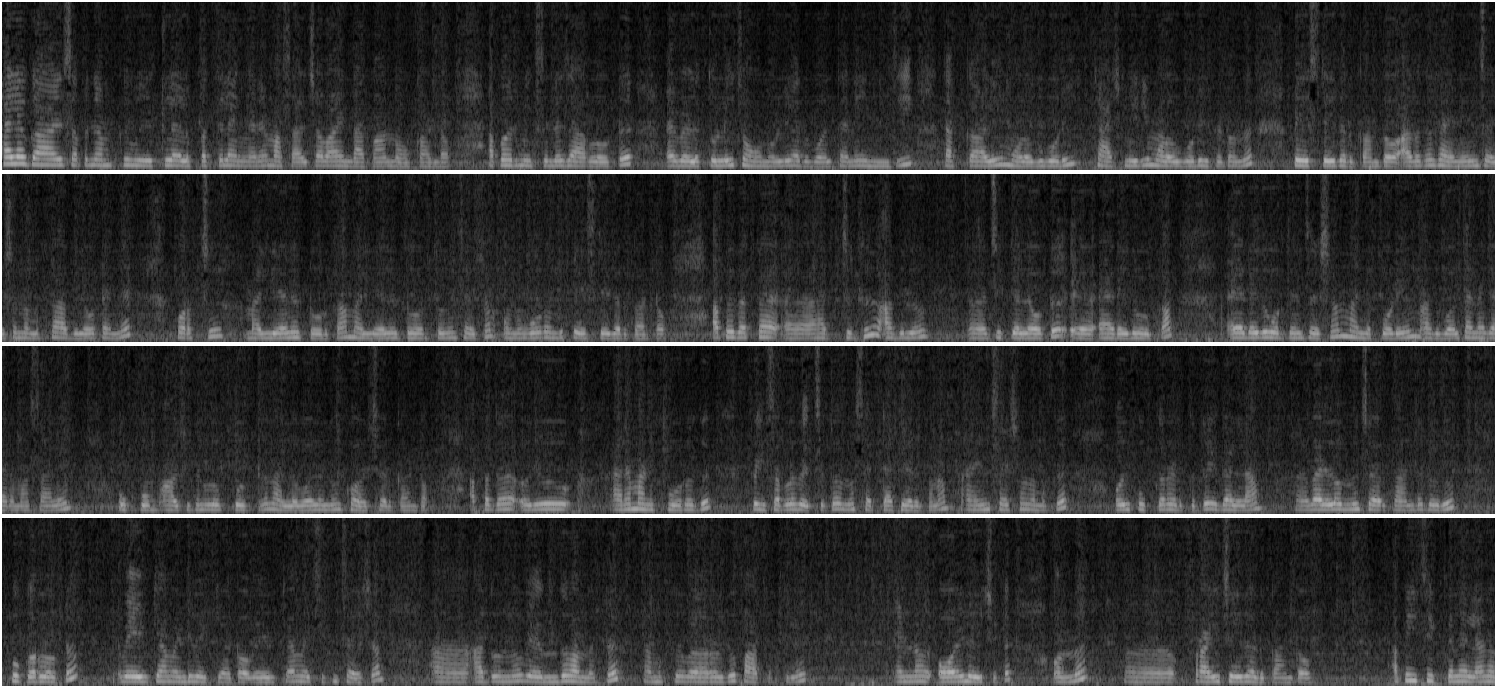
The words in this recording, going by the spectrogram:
Hello guys അപ്പോൾ നമുക്ക് വീട്ടിൽ എളുപ്പത്തിൽ എങ്ങനെ മസാല ചവ ഉണ്ടാക്കാമെന്ന് നോക്കാണ്ടോ അപ്പോൾ ഒരു മിക്സിന്റെ ജാറിലോട്ട് വെളുത്തുള്ളി ചുവന്നുള്ളി അതുപോലെ തന്നെ ഇഞ്ചി തക്കാളി മുളക് പൊടി കാശ്മീരി മുളക് പൊടി ഇട്ടിട്ടൊന്ന് പേസ്റ്റ് ചെയ്തെടുക്കാം കേട്ടോ അതൊക്കെ കഴിഞ്ഞതിന് ശേഷം നമുക്ക് അതിലോട്ട് തന്നെ കുറച്ച് മല്ലിയില ഇട്ട് കൊടുക്കാം. മല്ലിയില ഇട്ട് കൊടുത്തതിന് ശേഷം ഒന്നും കൂടെ ഒന്ന് പേസ്റ്റ് ചെയ്തെടുക്കാം കേട്ടോ അപ്പോൾ ഇതൊക്കെ അരച്ചിട്ട് അതിൽ ചിക്കനിലോട്ട് ആഡ് ചെയ്ത് കൊടുക്കാം. ആഡ് ചെയ്ത് കൊടുത്തതിന് ശേഷം മഞ്ഞൾപ്പൊടിയും അതുപോലെ തന്നെ ഗരം മസാലയും ഉപ്പും ആവശ്യത്തിനുള്ള ഉപ്പ് ഇട്ട് നല്ലപോലെ ഒന്നും കുഴച്ചെടുക്കാം കേട്ടോ. അപ്പോൾ അത് ഒരു അരമണിക്കൂർ ഇത് ഫ്രീസറിൽ വെച്ചിട്ട് ഒന്ന് സെറ്റാക്കി എടുക്കണം. അതിന് ശേഷം നമുക്ക് ഒരു കുക്കർ എടുത്തിട്ട് ഇതെല്ലാം വെള്ളമൊന്നും ചേർക്കാണ്ട് ഇതൊരു കുക്കറിലോട്ട് വേവിക്കാൻ വേണ്ടി വെക്കുക കേട്ടോ. വേവിക്കാൻ വെച്ചതിന് ശേഷം അതൊന്ന് വെന്ത് വന്നിട്ട് നമുക്ക് വേറൊരു പാത്രത്തിൽ എണ്ണ ഓയിൽ ഒഴിച്ചിട്ട് ഒന്ന് ഫ്രൈ ചെയ്തെടുക്കാം കേട്ടോ അപ്പോൾ ഈ ചിക്കനെല്ലാം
